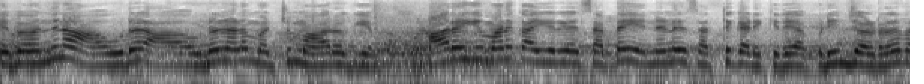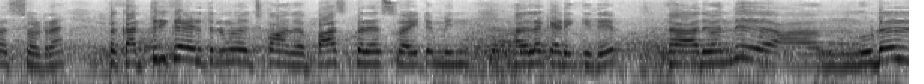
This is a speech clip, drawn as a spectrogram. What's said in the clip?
இப்போ வந்து நான் உடல் உடல்நலம் மற்றும் ஆரோக்கியம். ஆரோக்கியமான காய்கறிகள் சாப்பிட்டா என்னென்ன சத்து கிடைக்குது அப்படின்னு சொல்றத ஃபர்ஸ்ட் சொல்றேன். இப்போ கத்திரிக்காய் எடுத்துட்டோம்னு வச்சுக்கோ அந்த பாஸ்பரஸ் வைட்டமின் அதெல்லாம் கிடைக்குது. அது வந்து உடல்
